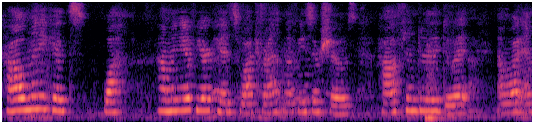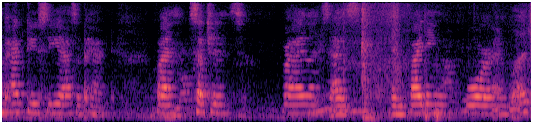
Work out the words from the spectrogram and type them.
How many kids wa- how many of your kids watch violent movies or shows? How often do they do it? And what impact do you see as a parent? When, such as violence as in fighting, war, and blood?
